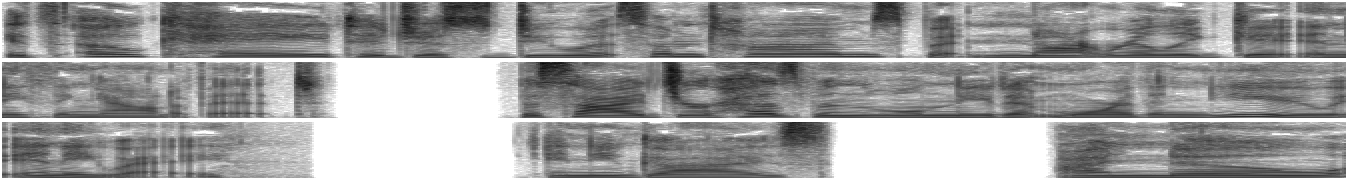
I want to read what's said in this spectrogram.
it's okay to just do it sometimes, but not really get anything out of it. Besides, your husband will need it more than you anyway. And you guys, I know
